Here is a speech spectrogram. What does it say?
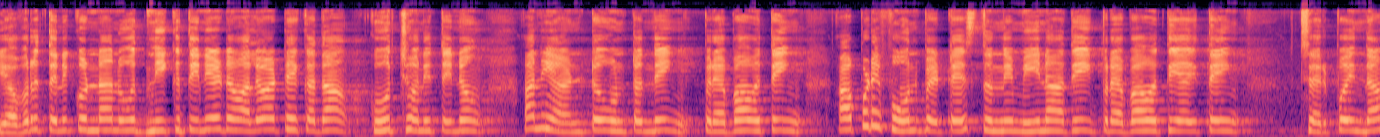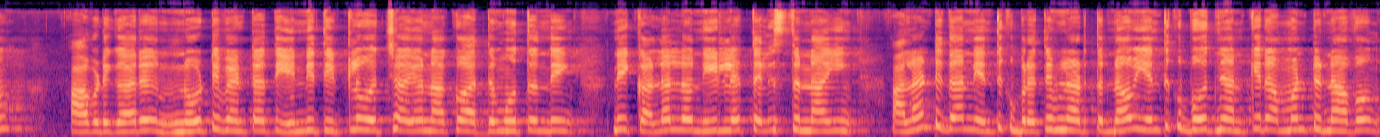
ఎవరు తినకుండా నువ్వు నీకు తినేయడం అలవాటే కదా. కూర్చొని తిను అని అంటూ ఉంటుంది ప్రభావతి. అప్పుడే ఫోన్ పెట్టేస్తుంది మీనాది. ప్రభావతి అయితే సరిపోయిందా? ఆవిడ గారు నోటి వెంట ఎన్ని తిట్లు వచ్చాయో నాకు అర్థమవుతుంది. నీ కళ్ళల్లో నీళ్ళే తెలుస్తున్నాయి. అలాంటి దాన్ని ఎందుకు బ్రతిమలాడుతున్నావు? ఎందుకు భోజనానికి రమ్మంటున్నావు?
